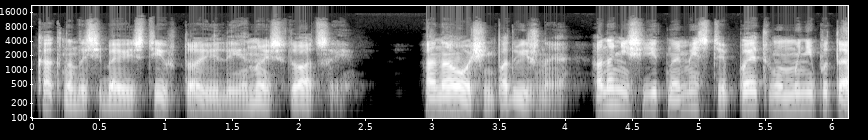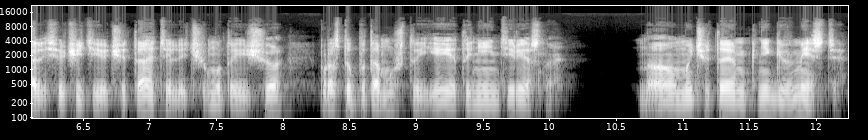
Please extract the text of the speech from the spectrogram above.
как надо себя вести в той или иной ситуации. Она очень подвижная, она не сидит на месте, поэтому мы не пытались учить ее читать или чему-то еще, просто потому что ей это не интересно. Но мы читаем книги вместе.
